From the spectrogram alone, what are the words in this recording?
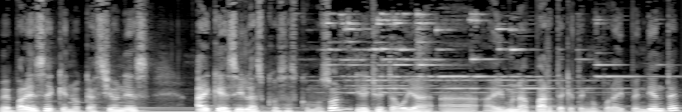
Me parece que en ocasiones hay que decir las cosas como son y de hecho ahorita voy a, irme una parte que tengo por ahí pendiente.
